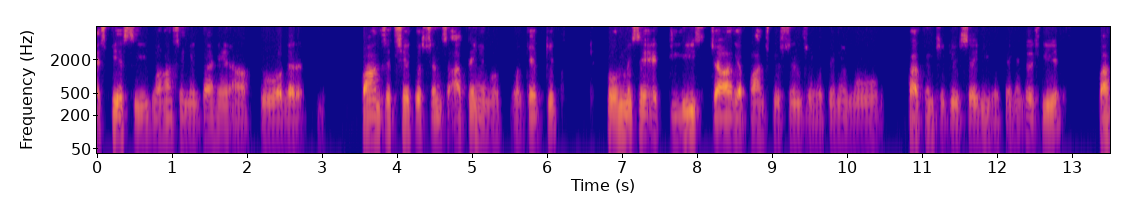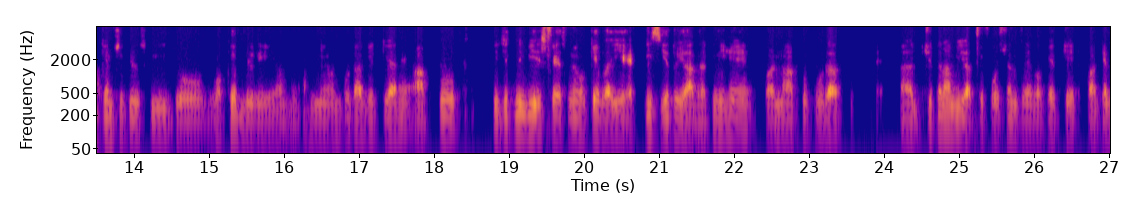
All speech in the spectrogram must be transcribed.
S P S C वहाँ से मिलता है। आपको अगर पाँच से छः क्वेश्चन आते हैं वो वोकेब के तो उनमें से एटलीस्ट चार या पाँच क्वेश्चन जो होते हैं वो पाक एम से ही होते हैं। तो इसलिए पाक एम की जो वोकेबलरी है हमने उनको टारगेट किया है। आपको कि जितनी भी इस केस में वोकेब आई है एटलीस्ट ये तो याद रखनी है, वरना आपको पूरा जितना भी आपके क्वेश्चन है वोकेब के पाक एम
